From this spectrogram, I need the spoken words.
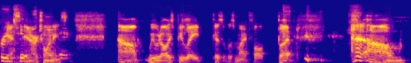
right? Yes, in our 20s. Um, we would always be late because it was my fault. But um,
